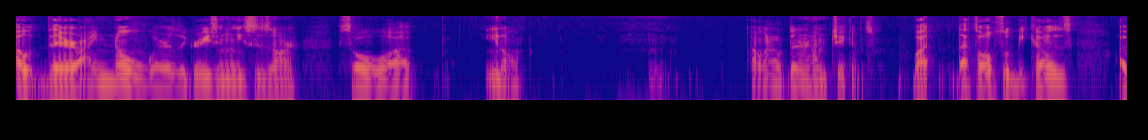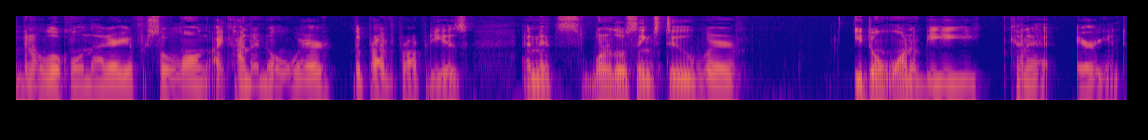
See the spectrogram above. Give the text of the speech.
out there, I know where the grazing leases are. So, uh, you know, I went out there and hunt chickens. But that's also because I've been a local in that area for so long, I kind of know where the private property is. And it's one of those things, too, where you don't want to be kind of arrogant.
